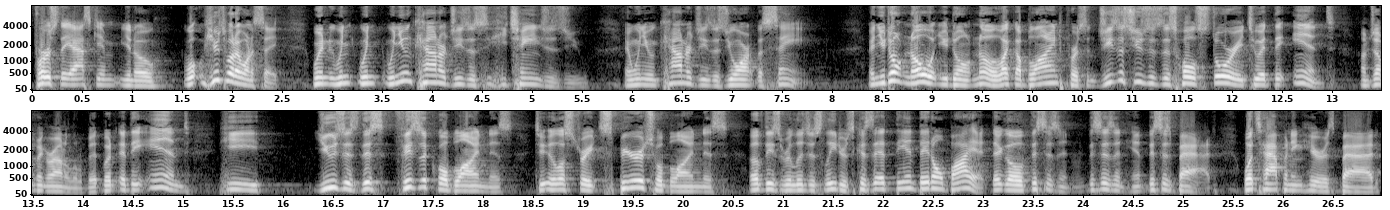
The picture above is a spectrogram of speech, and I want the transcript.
first they ask him, you know, well, here's what I want to say. When, when, when, when you encounter Jesus, he changes you. And when you encounter Jesus, you aren't the same. And you don't know what you don't know. Like a blind person, Jesus uses this whole story to, at the end, I'm jumping around a little bit, but at the end, he uses this physical blindness to illustrate spiritual blindness of these religious leaders because at the end they don't buy it. They go this isn't this isn't him. This is bad. What's happening here is bad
